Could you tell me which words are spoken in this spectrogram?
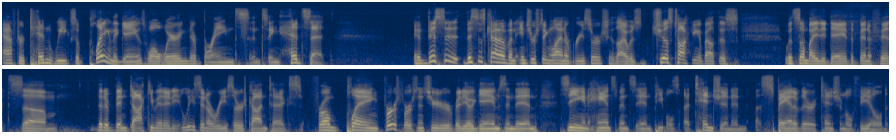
after 10 weeks of playing the games while wearing their brain sensing headset. And this is this is kind of an interesting line of research because I was just talking about this with somebody today the benefits um, that have been documented, at least in a research context, from playing first person shooter video games and then seeing enhancements in people's attention and span of their attentional field.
